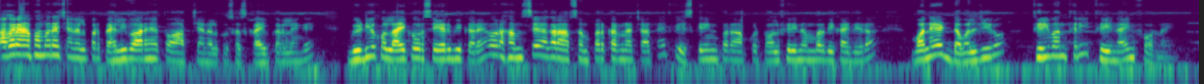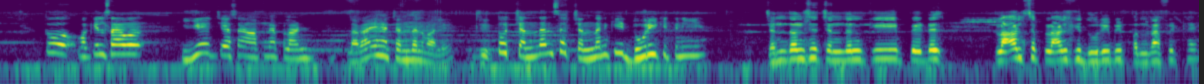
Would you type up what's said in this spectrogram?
अगर आप हमारे चैनल पर पहली बार हैं तो आप चैनल को सब्सक्राइब कर लेंगे। वीडियो को लाइक और शेयर भी करें और हमसे अगर आप संपर्क करना चाहते हैं तो स्क्रीन पर आपको टोल फ्री नंबर दिखाई दे रहा one eight double zero three one three three nine four nine. तो वकील साहब ये जैसे आपने प्लांट लगाए हैं चंदन वाले जी। तो चंदन से चंदन की दूरी कितनी है? चंदन से चंदन की पेड़ प्लांट से प्लांट की दूरी भी पंद्रह फीट है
